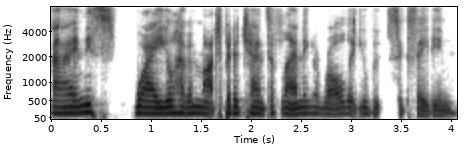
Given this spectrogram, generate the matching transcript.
Uh, in this way, you'll have a much better chance of landing a role that you'll succeed in.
